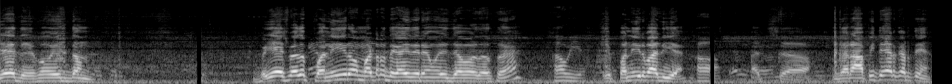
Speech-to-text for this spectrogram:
ये देखो एकदम। भैया इसमें तो पनीर और मटर दिखाई दे रहे हैं मुझे ज़बरदस्त है? हाँ भैया। ये पनीर वाली है। हाँ। अच्छा घर आप ही तैयार करते हैं?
